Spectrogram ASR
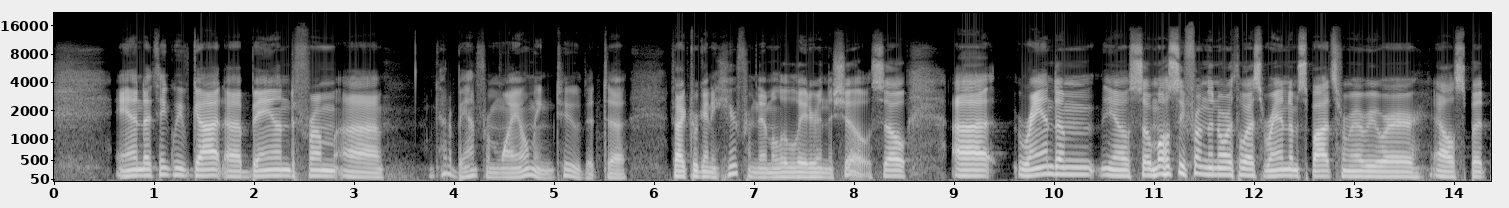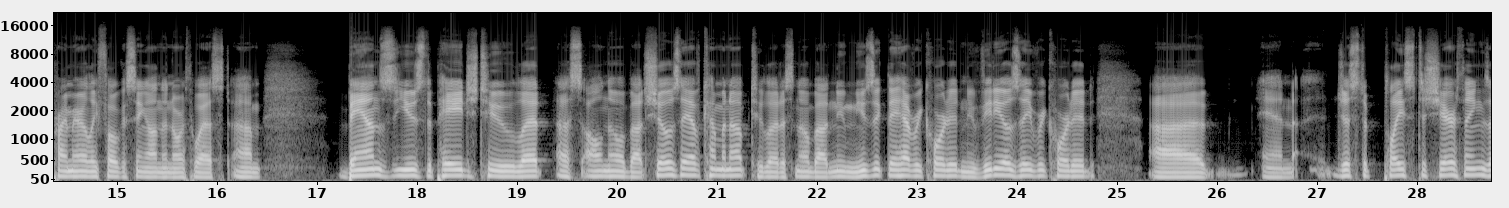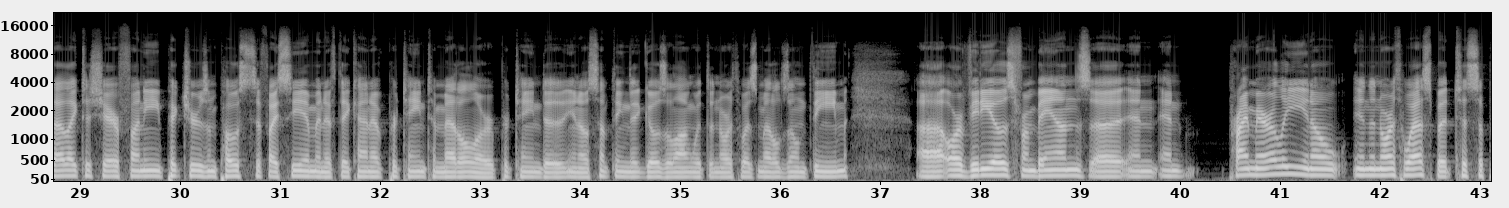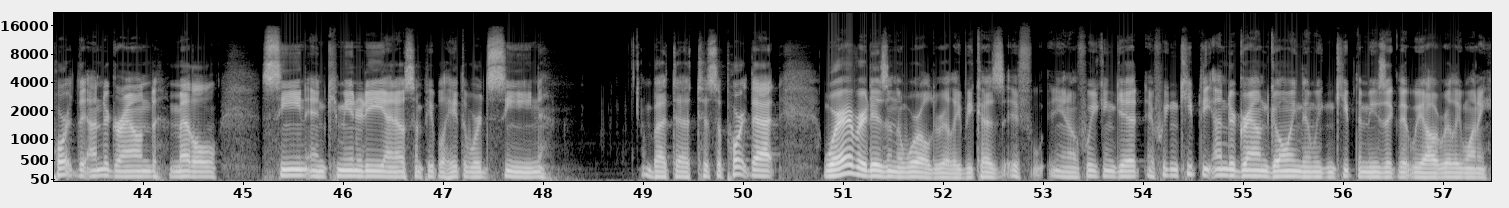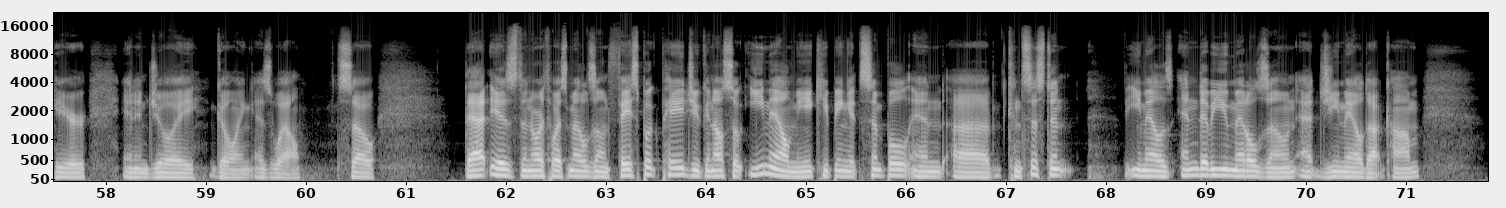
And I think we've got a band from uh, we got a band from Wyoming too. That uh, in fact we're going to hear from them a little later in the show. So uh, random, you know, so mostly from the Northwest, random spots from everywhere else, but primarily focusing on the Northwest. Um, bands use the page to let us all know about shows they have coming up, to let us know about new music they have recorded, new videos they've recorded, uh, and just a place to share things. I like to share funny pictures and posts if I see them, and if they kind of pertain to metal or pertain to you know something that goes along with the Northwest Metal Zone theme, uh, or videos from bands, uh, and and primarily you know in the Northwest, but to support the underground metal scene and community. I know some people hate the word scene, but uh, to support that wherever it is in the world, really, because if you know if we can get if we can keep the underground going, then we can keep the music that we all really want to hear and enjoy going as well. So. That is the Northwest Metal Zone Facebook page. You can also email me, keeping it simple and uh, consistent. The email is nwmetalzone at gmail.com.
